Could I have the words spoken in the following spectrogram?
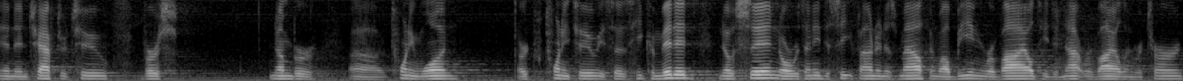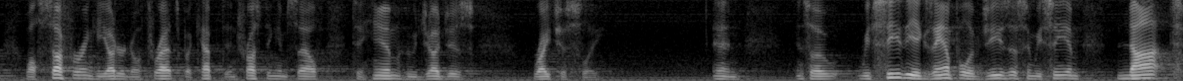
and in chapter 2, verse number uh, 21 or 22, he says, He committed no sin, nor was any deceit found in his mouth, and while being reviled, he did not revile in return. While suffering, he uttered no threats, but kept entrusting himself to him who judges righteously. And, and so we see the example of Jesus, and we see him not,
